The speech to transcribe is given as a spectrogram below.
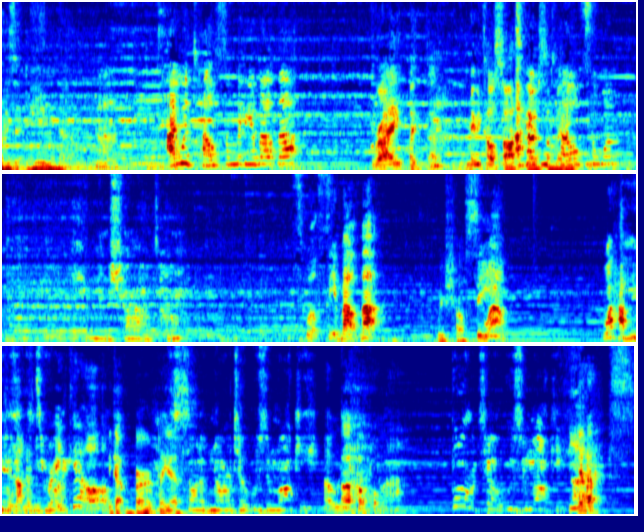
What does it mean, though? Hmm. I would tell somebody about that. Right? Like, uh, maybe tell I Sasuke or hope he somebody. tells someone. Human child, huh? We'll see about that. We shall see. Wow. What happened to Yeah, his arm? Did that's he break right. it or? It got burnt, I I'm the guess. son of Naruto Uzumaki. Oh yeah. Oh. Boruto Uzumaki. Yes.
